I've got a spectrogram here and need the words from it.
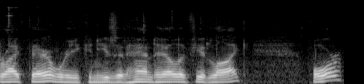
right there where you can use it handheld if you'd like. Or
